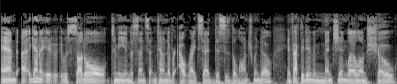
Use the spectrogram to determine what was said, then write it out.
And uh, again, it, it, was subtle to me in the sense that Nintendo never outright said this is the launch window. In fact, they didn't even mention, let alone show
